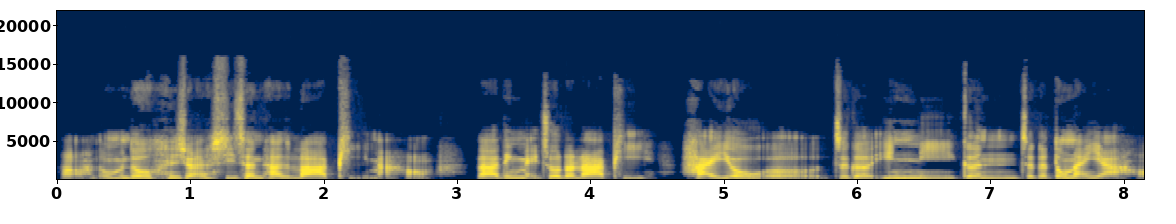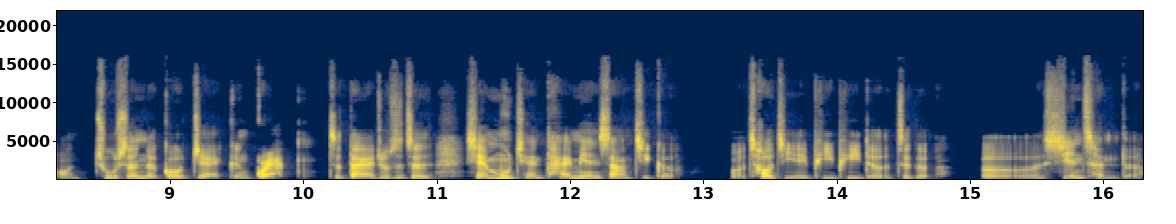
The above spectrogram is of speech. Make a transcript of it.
啊，我们都很喜欢戏称它是拉皮嘛哈，拉丁美洲的拉皮。还有呃，这个印尼跟这个东南亚哈、哦、出生的 Gojek 跟 Grab，这大概就是这现在目前台面上几个呃超级 APP 的这个呃现成的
